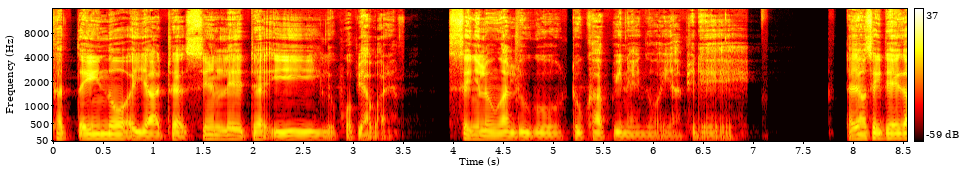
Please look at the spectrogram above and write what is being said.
ခတ်သိမ်းသောအရာထက်ဆင်းလဲတတ်၏လို့ဖော်ပြပါတယ် စိတ်နှလုံးကလူကိုဒုက္ခပေးနိုင်သောအရာဖြစ်တယ်ဒါကြောင့်စိတ်ထဲက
